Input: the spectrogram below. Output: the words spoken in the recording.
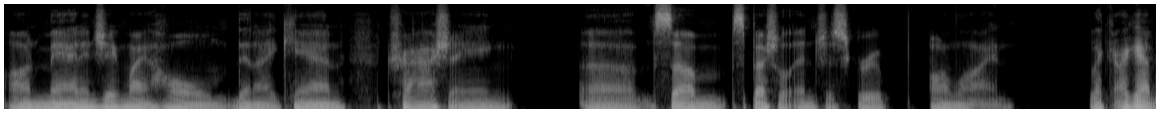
on managing my home than I can trashing uh, some special interest group online. Like I got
